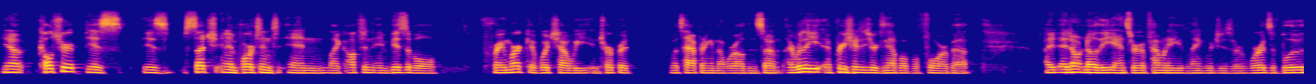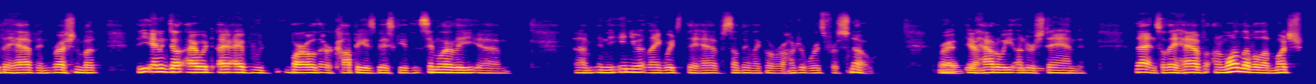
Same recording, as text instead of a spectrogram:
you know culture is is such an important and like often invisible framework of which how we interpret what's happening in the world and so i really appreciated your example before about I, I, don't know the answer of how many languages or words of blue they have in Russian, but the anecdote I would I, I would borrow their copy is basically that similarly um, um, in the Inuit language they have something like over 100 words for snow, right? right yeah. And how do we understand that? And so they have on one level a much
